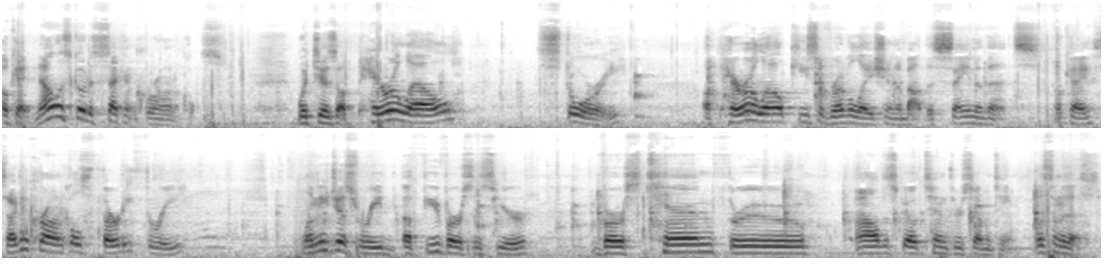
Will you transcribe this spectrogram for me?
Okay, now let's go to Second Chronicles, which is a parallel story, a parallel piece of revelation about the same events. Okay, Second Chronicles 33. Let me just read a few verses here. Verse 10 through, I'll just go 10 through 17. Listen to this.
